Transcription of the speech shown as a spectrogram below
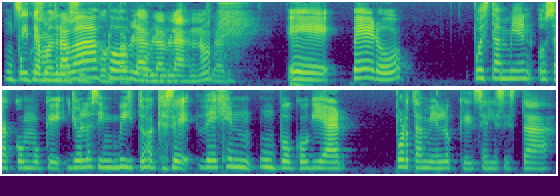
un Sí, poco te su mando su trabajo, bla, bla, bla, ¿no? Claro. Eh, pero, pues también, o sea, como que yo les invito a que se dejen un poco guiar por también lo que se les está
